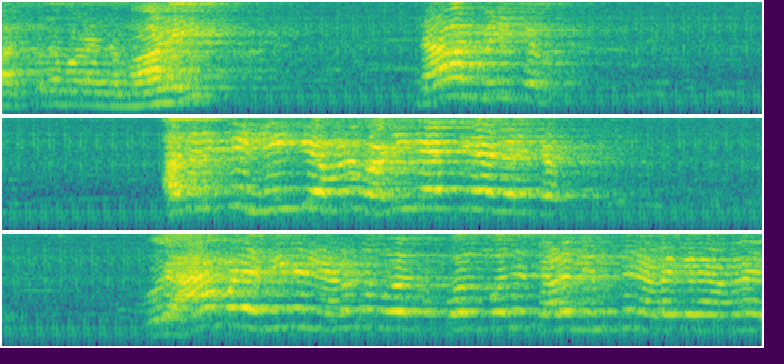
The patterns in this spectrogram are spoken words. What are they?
அற்புதமான இந்த மாலை நாம் பிடிக்கணும் அதற்கு நீங்க ஒரு வழிகாட்டியாக இருக்கணும் ஒரு ஆம்பளை வீடு நடந்து போக போகும்போது தலை நிறுத்தி நடக்கிறவங்க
